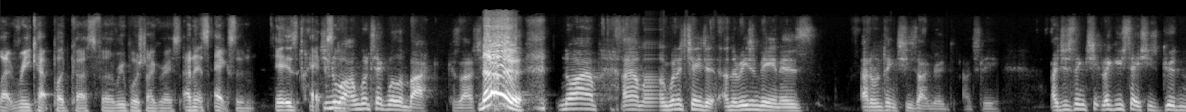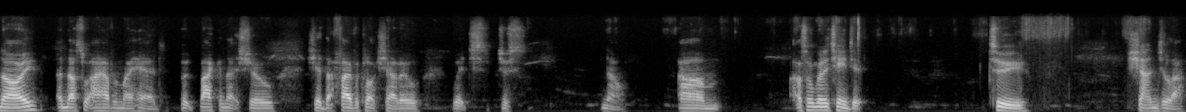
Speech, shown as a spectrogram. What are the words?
like recap podcasts for RuPaul's Drag Race, and it's excellent. It is excellent. Do you know what? I'm going to take Willam back because I no, no, I am. I am. I'm going to change it, and the reason being is I don't think she's that good. Actually, I just think she, like you say, she's good now, and that's what I have in my head. But back in that show, she had that five o'clock shadow, which just no. Um, so I'm going to change it to Shangela.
